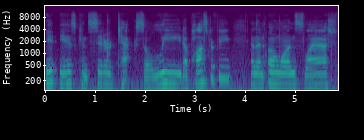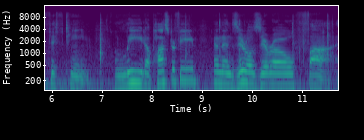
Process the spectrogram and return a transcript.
It is considered text. So lead apostrophe, and then 01 slash 15. Lead apostrophe, and then 005.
